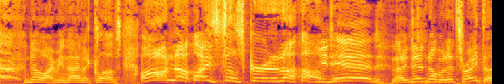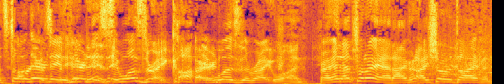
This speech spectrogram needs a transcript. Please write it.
no, I mean nine of clubs. Oh no, I still screwed it up. You did. I did no, but it's right though. It still Oh, there it is, there it is. It was the right card. It was the right one. Right, So- that's what I had, Ivan. I showed it to Ivan.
